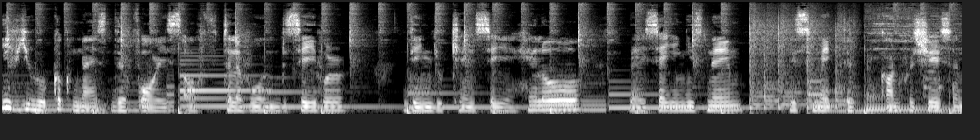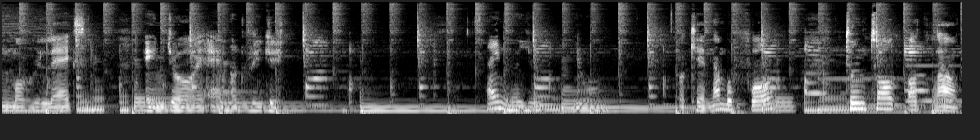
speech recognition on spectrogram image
If you recognize the voice of telephone receiver, then you can say hello by saying his name. This make the conversation more relaxed, enjoy, and not regret. I know you. You. Okay, number four. Don't talk out loud.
